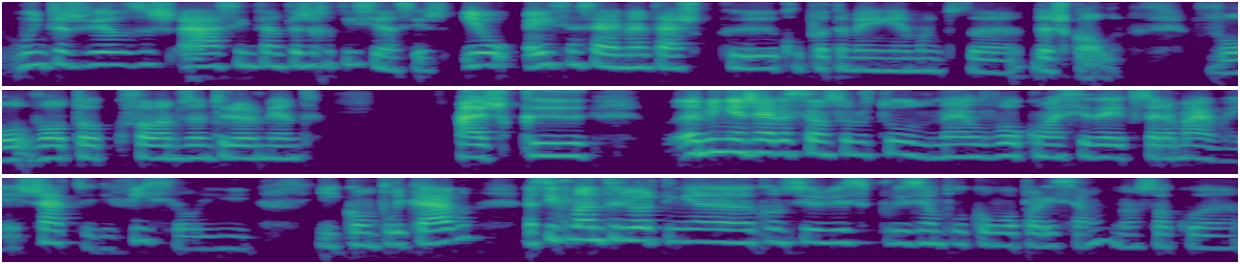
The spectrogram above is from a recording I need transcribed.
muitas vezes há assim tantas reticências. Eu, aí sinceramente, acho que a culpa também é muito da, da escola. Volto ao que falamos anteriormente, acho que a minha geração, sobretudo, né, levou com essa ideia que o Saramago é chato e difícil e, e, complicado, assim como a anterior tinha acontecido isso, por exemplo, com o Aparição, não só com a,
